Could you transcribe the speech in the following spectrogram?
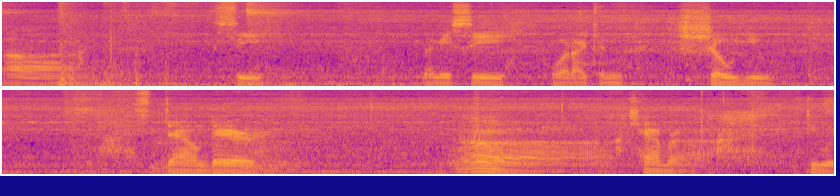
Uh, see. Let me see what I can show you. It's down there. Ah, camera. to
